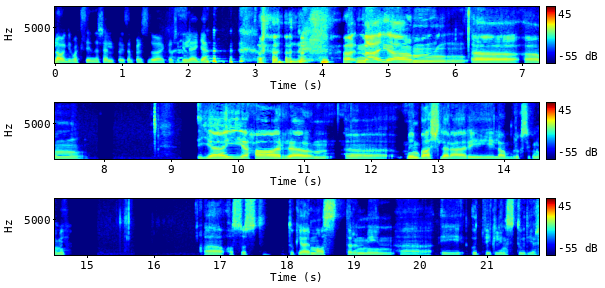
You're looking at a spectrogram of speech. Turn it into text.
lager vaksiner selv, f.eks., så du er kanskje ikke lege? Eh, nei um, uh, um, Jeg har um, uh, Min bachelor er i landbruksøkonomi. Uh, og så tok jeg masteren min uh, i utviklingsstudier.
